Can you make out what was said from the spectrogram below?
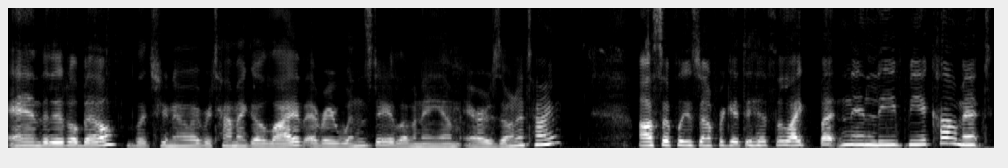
and the little bell lets you know every time I go live every Wednesday, 11 a.m. Arizona time. Also, please don't forget to hit the like button and leave me a comment.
